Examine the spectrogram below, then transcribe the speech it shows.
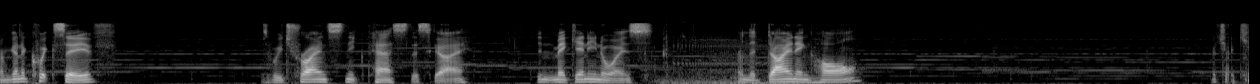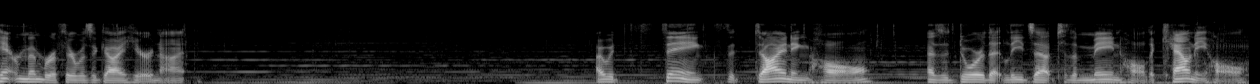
I'm gonna quick save. As we try and sneak past this guy. Didn't make any noise. We're in the dining hall. Which I can't remember if there was a guy here or not. I would think the dining hall has a door that leads out to the main hall, the county hall.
